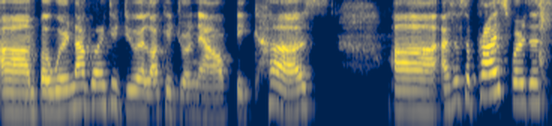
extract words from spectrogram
Um, but we're not going to do a lucky draw now because uh, as a surprise for this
